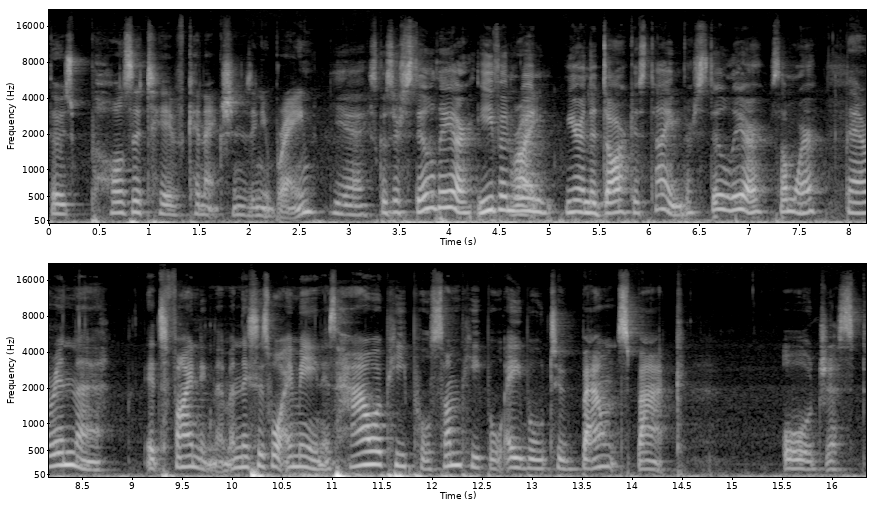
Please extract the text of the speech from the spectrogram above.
those positive connections in your brain. Yes, because they're still there. Even Right. when you're in the darkest time, they're still there somewhere. they're in there it's finding them and this is what i mean is how are people some people able to bounce back or just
